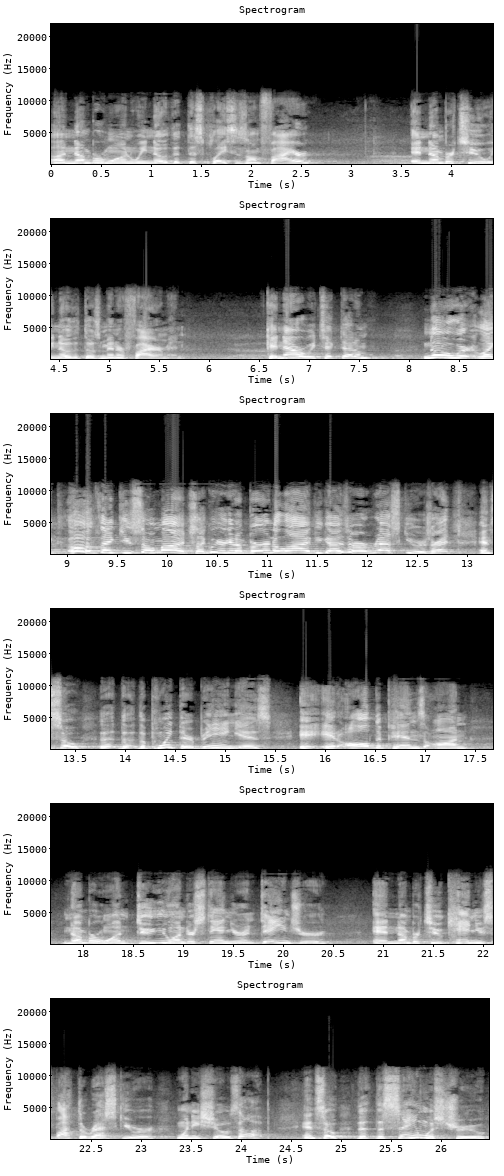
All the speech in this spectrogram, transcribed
Uh, number one, we know that this place is on fire. And number two, we know that those men are firemen. Okay, now are we ticked at them? No, we're like, oh, thank you so much. Like, we are going to burn alive. You guys are our rescuers, right? And so the, the, the point there being is it, it all depends on number one, do you understand you're in danger? And number two, can you spot the rescuer when he shows up? And so the, the same was true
